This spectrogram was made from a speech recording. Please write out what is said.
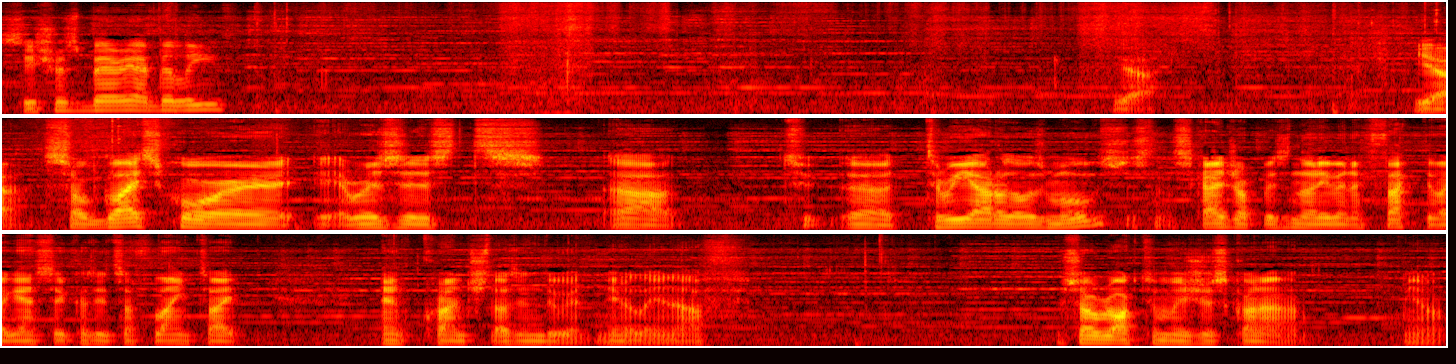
Sitrus Berry, I believe. Yeah. Yeah, so Gliscor resists uh, two, uh, three out of those moves. Skydrop is not even effective against it because it's a flying type, and Crunch doesn't do it nearly enough. So Rock Tomb is just gonna, you know,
